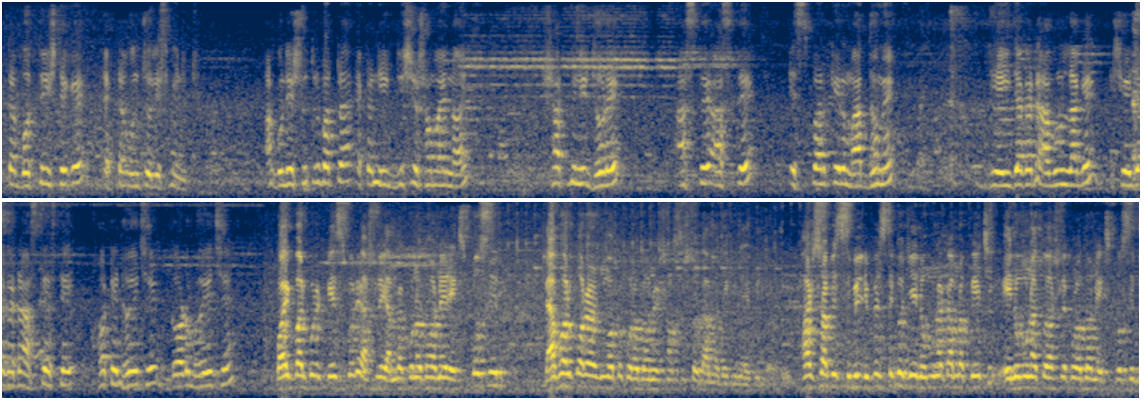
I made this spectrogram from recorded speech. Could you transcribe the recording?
একটা বত্রিশ থেকে একটা উনচল্লিশ মিনিট। আগুনের সূত্রপাতটা একটা নির্দিষ্ট সময় নয় ষাট মিনিট ধরে আস্তে আস্তে স্পার্কের মাধ্যমে যে এই জায়গাটা আগুন লাগে সেই জায়গাটা আস্তে আস্তে হটেড হয়েছে গরম হয়েছে। কয়েকবার করে টেস্ট করে আসলে আমরা কোনো ধরনের এক্সপ্লোসিভ ব্যবহার করার মতো কোনো ধরনের সংশ্লিষ্টতা আমরা দেখি না ফায়ার সার্ভিস সিভিল ডিফেন্স থেকেও যে নমুনাটা আমরা পেয়েছি এই নমুনা তো আসলে কোনো ধরনের এক্সপ্লোসিভ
